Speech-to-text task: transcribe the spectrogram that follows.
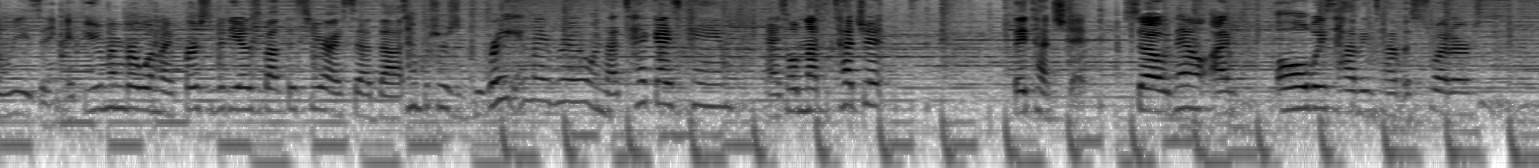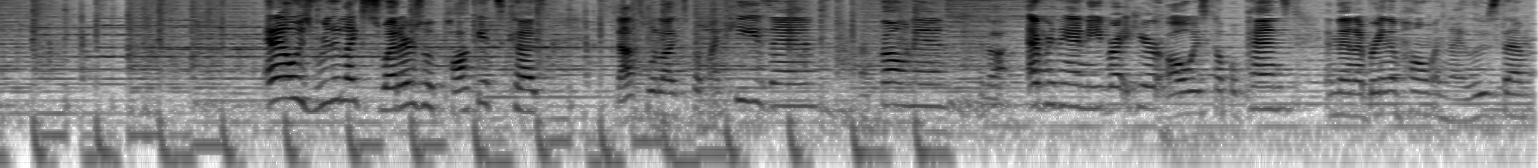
freezing. If you remember one of my first videos about this year, I said that temperature's great in my room and that tech guys came and I told them not to touch it. They touched it. So now I'm always having to have a sweater. And I always really like sweaters with pockets because that's what I like to put my keys in my phone in. I got everything I need right here, always a couple pens, and then I bring them home and I lose them.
